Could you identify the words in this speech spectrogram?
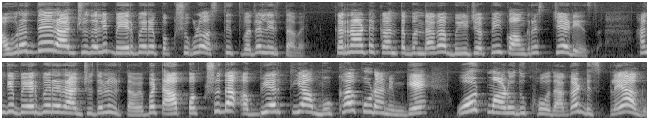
ಅವರದ್ದೇ ರಾಜ್ಯದಲ್ಲಿ ಬೇರೆ ಬೇರೆ ಪಕ್ಷಗಳು ಅಸ್ತಿತ್ವದಲ್ಲಿ ಇರ್ತವೆ. ಕರ್ನಾಟಕ ಅಂತ ಬಂದಾಗ B J P Congress, J D S. ಹಾಗೆ ಬೇರೆ ಬೇರೆ ರಾಜ್ಯದಲ್ಲೂ ಇರ್ತವೆ. ಬಟ್ ಆ ಪಕ್ಷದ ಅಭ್ಯರ್ಥಿಯ ಮುಖ ಕೂಡ ನಿಮಗೆ ವೋಟ್ ಮಾಡೋದಕ್ಕೆ ಹೋದಾಗ ಡಿಸ್ಪ್ಲೇ ಆಗುತ್ತೆ.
